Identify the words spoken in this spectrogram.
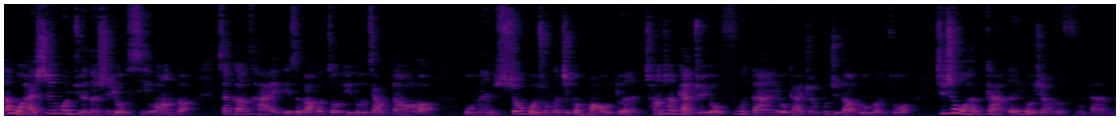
但我还是会觉得是有希望的，像刚才 Isabel 和邹宇都讲到了，我们生活中的这个矛盾，常常感觉有负担，又感觉不知道如何做。其实我很感恩有这样的负担。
